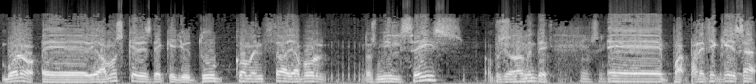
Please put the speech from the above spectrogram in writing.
bueno eh, digamos que desde que YouTube comenzó allá por 2006 aproximadamente eh, pa- parece que esa-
